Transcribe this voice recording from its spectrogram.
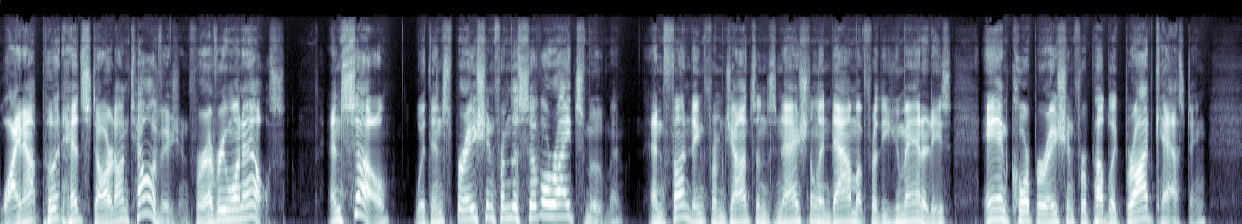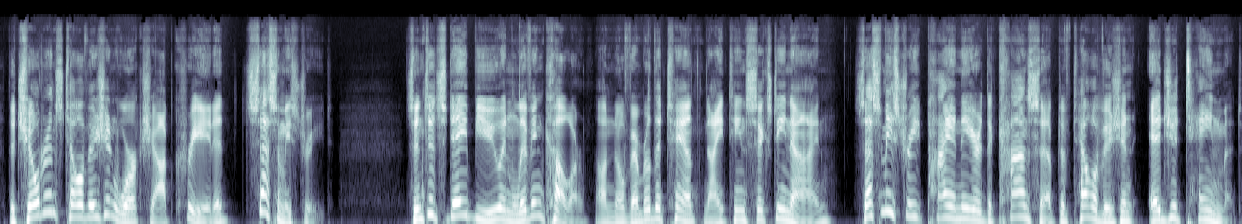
why not put Head Start on television for everyone else? And so, with inspiration from the civil rights movement and funding from Johnson's National Endowment for the Humanities and Corporation for Public Broadcasting, the Children's Television Workshop created Sesame Street. Since its debut in living color on November the 10th, 1969, Sesame Street pioneered the concept of television edutainment.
